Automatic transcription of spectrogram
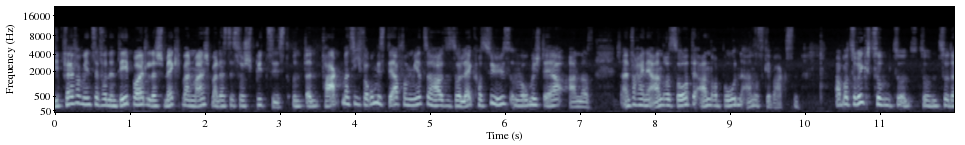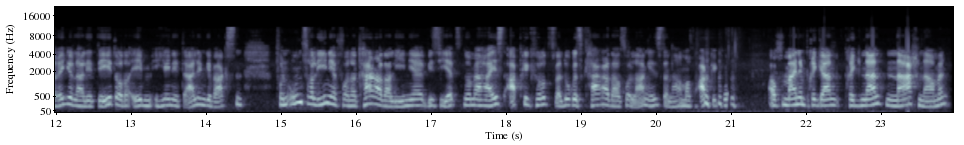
die Pfefferminze von den Teebeuteln, da schmeckt man manchmal, dass das so spitz ist. Und dann fragt man sich, warum ist der von mir zu Hause so lecker süß und warum ist der anders? Ist einfach eine andere Sorte, anderer Boden, anders gewachsen. Aber zurück zum, zu, zum, zu der Regionalität oder eben hier in Italien gewachsen, von unserer Linie, von der Carada-Linie, wie sie jetzt nur mehr heißt, abgekürzt, weil Doris Carada so lang ist, dann haben wir es abgekürzt auf meinen prägnan- prägnanten Nachnamen,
